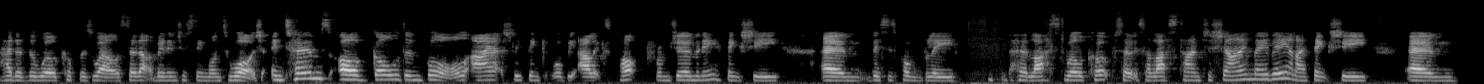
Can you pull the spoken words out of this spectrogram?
ahead of the World Cup as well. So that'll be an interesting one to watch. In terms of Golden Ball, I actually think it will be Alex Popp from Germany. I think she. Um, this is probably her last World Cup, so it's her last time to shine, maybe. And I think she, um,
